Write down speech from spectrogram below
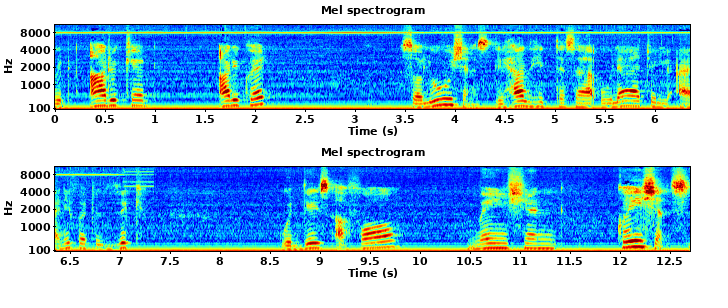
with adequate adequate solutions لهذه التساؤلات العانفة الذكر with these aforementioned questions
